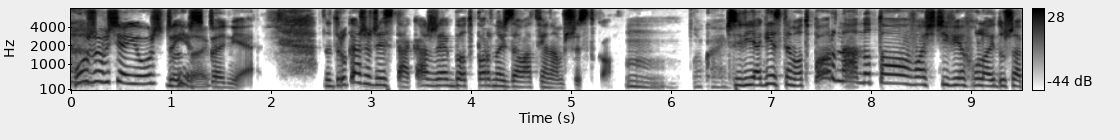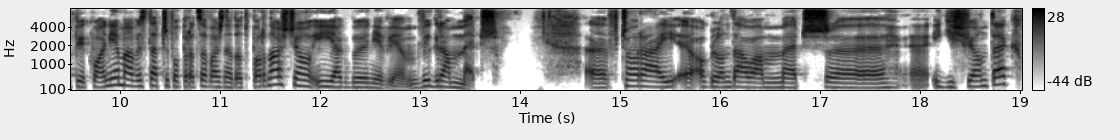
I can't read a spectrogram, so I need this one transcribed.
wkurzył się już, czy no jeszcze tak. nie. No druga rzecz jest taka, że jakby odporność załatwia nam wszystko. Mm, okay. Czyli jak jestem odporna, no to właściwie hulaj dusza piekła nie ma, wystarczy popracować nad odpornością i jakby, nie wiem, wygram mecz. E, wczoraj e, oglądałam mecz e, Igi Świątek,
